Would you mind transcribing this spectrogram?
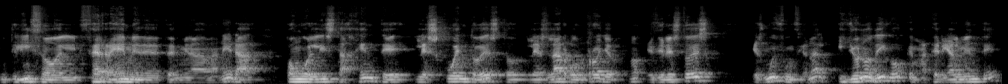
utilizo el CRM de determinada manera, pongo en lista gente, les cuento esto, les largo un rollo. ¿no? Es decir, esto es es muy funcional. Y yo no digo que materialmente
